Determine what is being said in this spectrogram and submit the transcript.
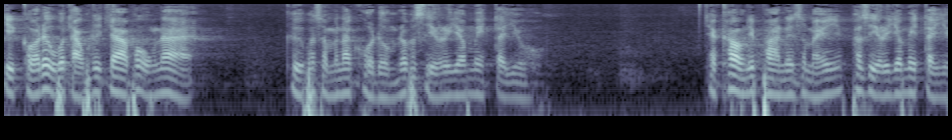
จิตขอได้อุปถาพระพุทธเจ้าพระองค์หน้า คือพระสมณโคดมและพระสิริยะเมตตโย จะเข้านิพพานในสมัยพระสิริยเมตไตโย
